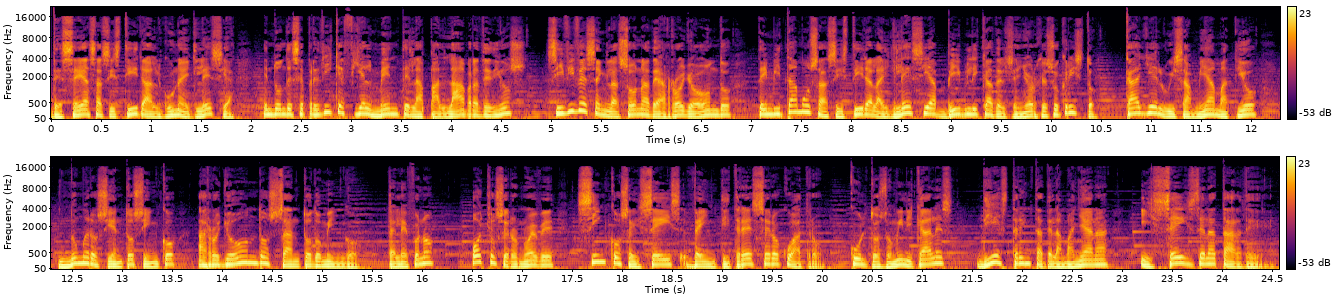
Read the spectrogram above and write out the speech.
¿Deseas asistir a alguna iglesia en donde se predique fielmente la palabra de Dios? Si vives en la zona de Arroyo Hondo, te invitamos a asistir a la Iglesia Bíblica del Señor Jesucristo, calle Luisa Mía Matió, número 105, Arroyo Hondo, Santo Domingo. Teléfono 809-566-2304. Cultos dominicales 10.30 de la mañana y 6 de la tarde.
